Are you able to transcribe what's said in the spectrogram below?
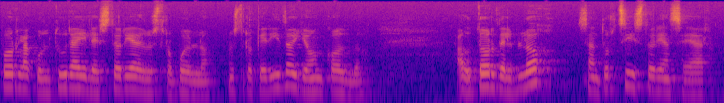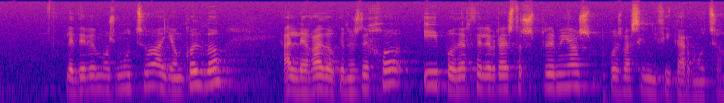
por la cultura y la historia de nuestro pueblo, nuestro querido John Coldo, autor del blog Santurci Historian Sear. Le debemos mucho a John Coldo, al legado que nos dejó y poder celebrar estos premios pues va a significar mucho.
